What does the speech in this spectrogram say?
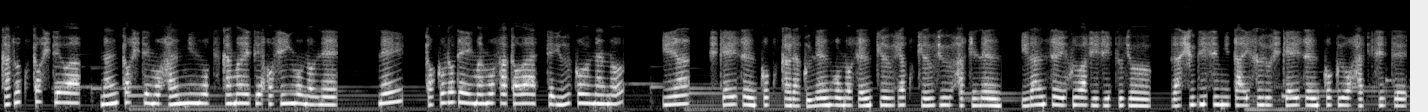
家族としては、何としても犯人を捕まえてほしいものね。ねえ、ところで今もファトワーって有効なの？いや、死刑宣告から9年後の1998年、イラン政府は事実上、ラシュディ氏に対する死刑宣告を破棄して、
